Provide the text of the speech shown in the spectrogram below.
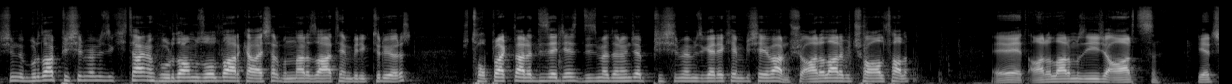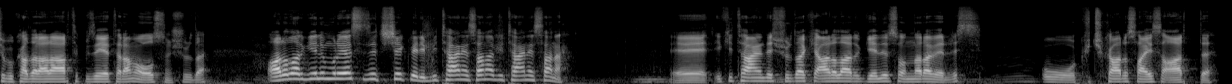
Şimdi burada pişirmemiz iki tane hurdamız oldu arkadaşlar. Bunları zaten biriktiriyoruz. Şu toprakları dizeceğiz. Dizmeden önce pişirmemiz gereken bir şey var mı? Şu arıları bir çoğaltalım. Evet arılarımız iyice artsın. Gerçi bu kadar arı artık bize yeter ama olsun şurada. Arılar gelin buraya size çiçek vereyim. Bir tane sana bir tane sana. Evet iki tane de şuradaki arılar gelirse onlara veririz. Oo küçük arı sayısı arttı.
